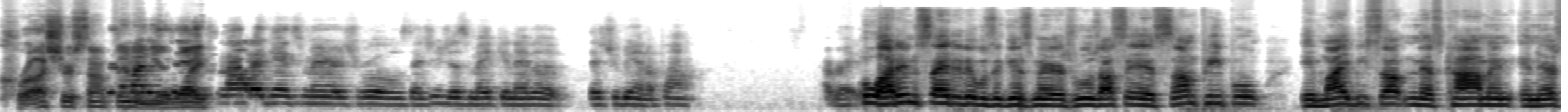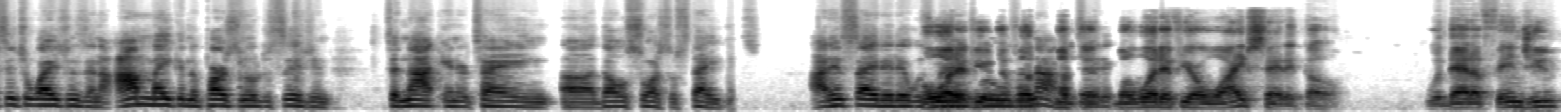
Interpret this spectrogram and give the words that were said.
crush or something. And Somebody your said wife, it's not against marriage rules that you're just making it up that you're being a punk. I read it. Who I didn't say that it was against marriage rules. I said some people it might be something that's common in their situations, and I'm making the personal decision to not entertain uh, those sorts of statements. I didn't say that it was but what if you? rules or But, not. But, the- it- but what if your wife said it though? Would that offend you?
